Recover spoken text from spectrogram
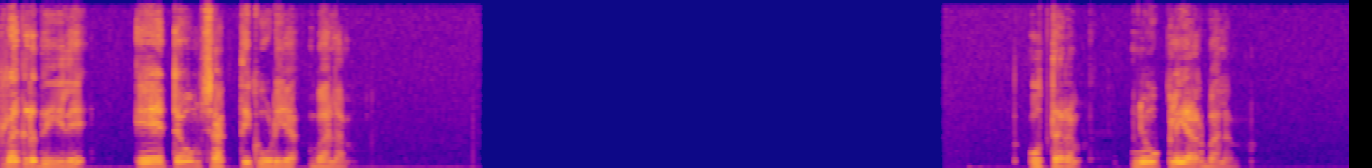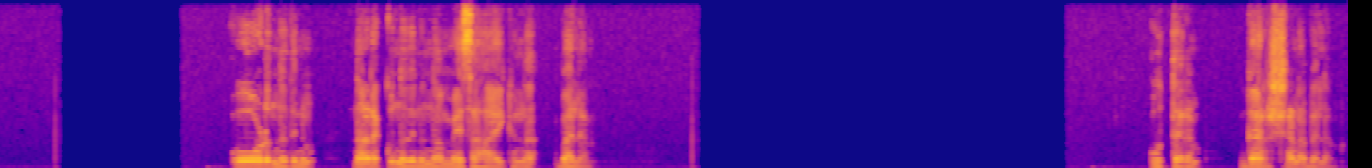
പ്രകൃതിയിലെ ഏറ്റവും ശക്തി കൂടിയ ബലം. ഉത്തരം ന്യൂക്ലിയർ ബലം. ഓടുന്നതിനും നടക്കുന്നതിനും നമ്മെ സഹായിക്കുന്ന ബലം. ഉത്തരം ഘർഷണബലം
